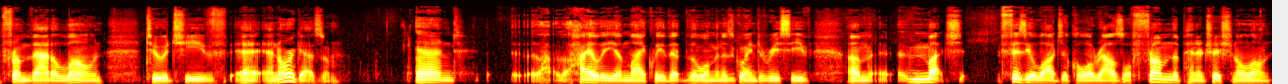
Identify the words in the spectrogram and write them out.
from that alone to achieve a, an orgasm. And uh, highly unlikely that the woman is going to receive um, much physiological arousal from the penetration alone.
